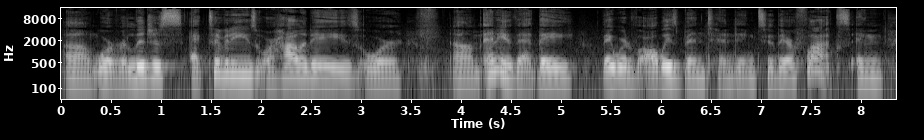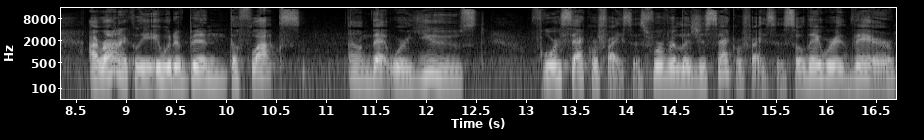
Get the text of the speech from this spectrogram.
um, or religious activities or holidays or um, any of that. They they would have always been tending to their flocks, and ironically, it would have been the flocks um, that were used for sacrifices, for religious sacrifices. So they were there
